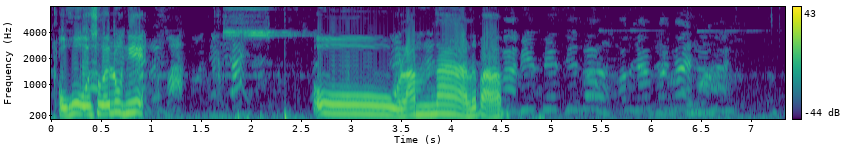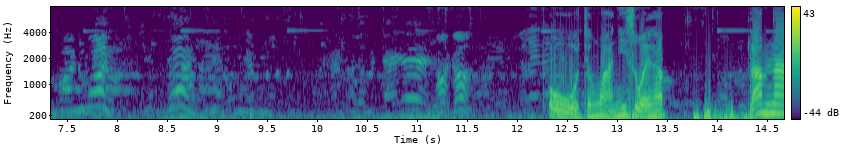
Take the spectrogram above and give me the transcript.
โอ้โห สวยลูกนี้ โอ้ล้ำหน้าหรือเปล่าครับโอ้จังหวะนี้สวยครับ ล้ำหน้า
